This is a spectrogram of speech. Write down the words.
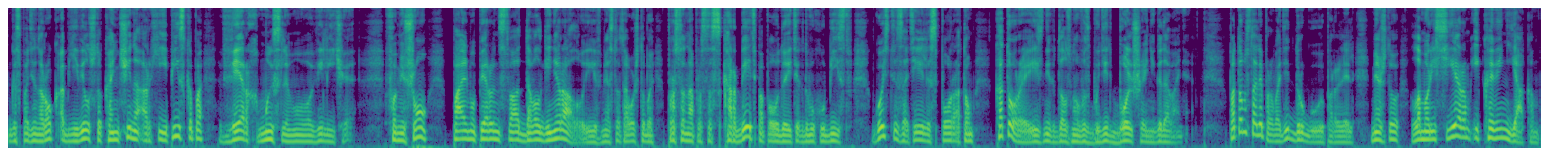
Господин Рок объявил, что кончина архиепископа — верх мыслимого величия. Фомишон пальму первенства отдавал генералу, и вместо того, чтобы просто-напросто скорбеть по поводу этих двух убийств, гости затеяли спор о том, которое из них должно возбудить большее негодование. Потом стали проводить другую параллель между Ламорисьером и Кавиньяком,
